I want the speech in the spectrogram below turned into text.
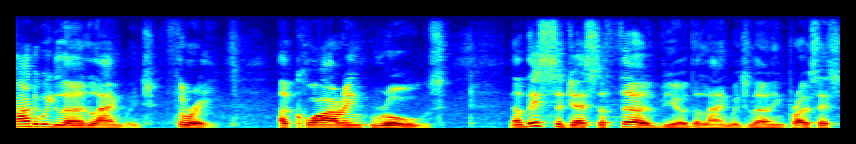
How do we learn language? Three, acquiring rules. Now, this suggests a third view of the language learning process,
